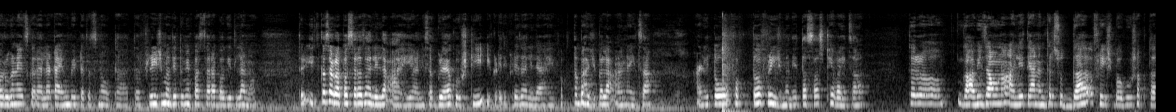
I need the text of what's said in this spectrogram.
ऑर्गनाईज करायला टाईम भेटतच नव्हता. तर फ्रीजमध्ये तुम्ही पसारा बघितला ना तर इतका सगळा पसारा झालेला आहे आणि सगळ्या गोष्टी इकडे तिकडे झालेल्या आहे. फक्त भाजीपाला आणायचा आणि तो फक्त फ्रीजमध्ये तसाच ठेवायचा. तर गावी जाऊन आले त्यानंतर सुद्धा फ्रीज बघू शकतात.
